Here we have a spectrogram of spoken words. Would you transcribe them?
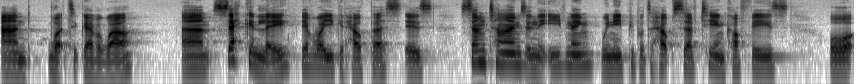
and work together well. Um, secondly, the other way you could help us is sometimes in the evening we need people to help serve tea and coffees, or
